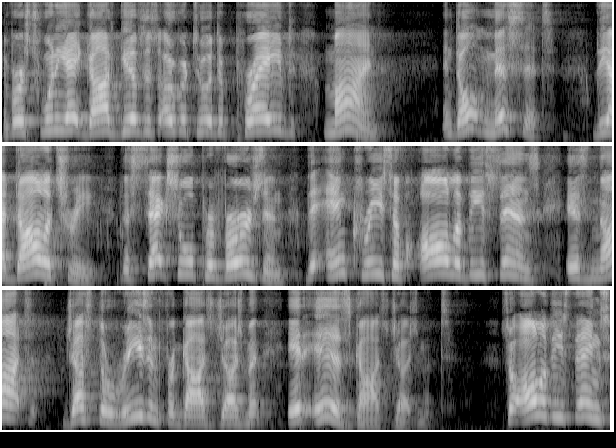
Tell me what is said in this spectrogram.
In verse 28, God gives us over to a depraved mind. And don't miss it. The idolatry, the sexual perversion, the increase of all of these sins is not just the reason for God's judgment, it is God's judgment. So, all of these things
